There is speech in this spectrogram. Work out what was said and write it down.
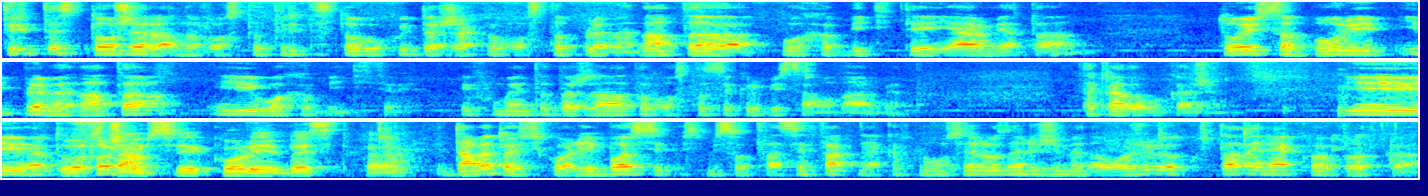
трите стожера на властта, трите стълба, които държаха властта, племената, лахабитите и армията, той събори и племената, и лахабитите. И в момента държавата властта се крепи само на армията. Така да го кажем. И ако Тоест фъшнем- там си коли и беси, така. да, бе, той си холи и бой си. В смисъл, това си е факт. Някакъв много сериозен режим е наложил. И ако стане някаква врътка,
